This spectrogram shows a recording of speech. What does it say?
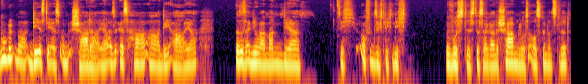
Googelt mal DSDS und Shada, ja, also S-H-A-D-A, ja. Das ist ein junger Mann, der sich offensichtlich nicht bewusst ist, dass er gerade schamlos ausgenutzt wird.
